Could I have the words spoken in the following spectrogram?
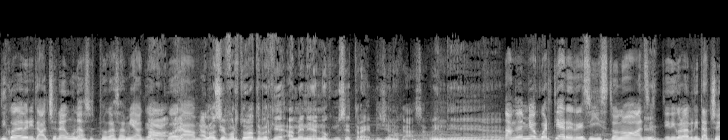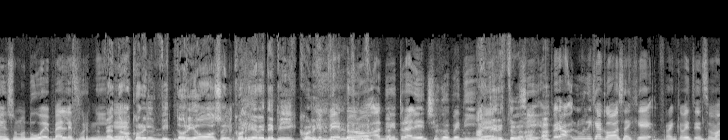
dico la verità, ce n'è una sotto casa mia che Ah, ancora... eh, allora sei fortunato perché a me ne hanno chiuse tre vicino casa, quindi eh, No, nel mio quartiere resistono, anzi Sì. ti dico la verità, ce ne sono due belle fornite. vendono ancora il Vittorioso, il Corriere dei Piccoli. che vendono addirittura le enciclopedie. Addirittura. Sì, però l'unica cosa è che francamente insomma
